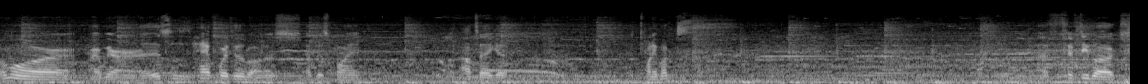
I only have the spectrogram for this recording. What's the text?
One more. All right, we are. This is halfway through the bonus at this point. I'll take it. 20 bucks. Uh, 50 bucks.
